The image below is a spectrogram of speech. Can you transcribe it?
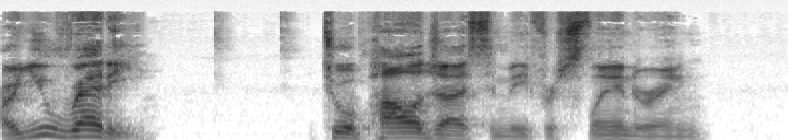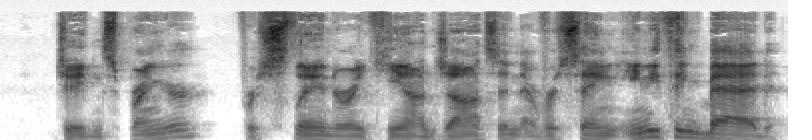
are you ready to apologize to me for slandering Jaden Springer, for slandering Keon Johnson, and for saying anything bad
